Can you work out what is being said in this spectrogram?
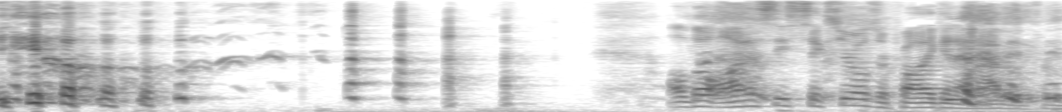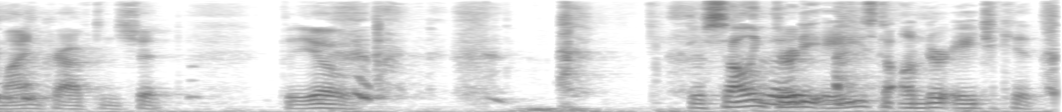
yo. Although honestly, six-year-olds are probably gonna have them for Minecraft and shit. But yo, they're selling 3080s to underage kids.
